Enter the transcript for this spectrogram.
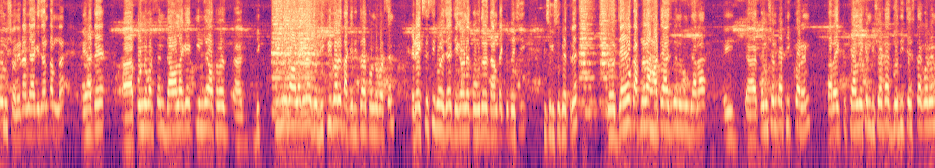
কমিশন এটা আমি আগে জানতাম না। এই হাটে পনেরো পার্সেন্ট দেওয়া লাগে কিনলে অথবা কিনলে দেওয়া লাগে না, যে বিক্রি করে তাকে দিতে হয় পনেরো পার্সেন্ট এটা এক্সেসিভ হয়ে যায়, যে কারণে কবুতরের দামটা একটু বেশি কিছু কিছু ক্ষেত্রে। তো যাই হোক, আপনারা হাটে আসবেন এবং যারা এই কমিশনটা ঠিক করেন, তারা একটু খেয়াল রেখেন বিষয়টা। যদি চেষ্টা করেন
